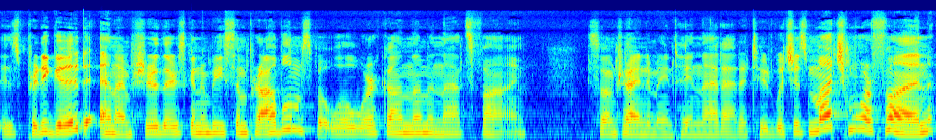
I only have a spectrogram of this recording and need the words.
is pretty good. And I'm sure there's going to be some problems, but we'll work on them and that's fine. So I'm trying to maintain that attitude, which is much more fun,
